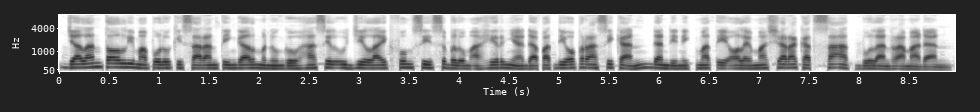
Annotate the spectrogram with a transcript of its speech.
Jalan tol 50 kisaran tinggal menunggu hasil uji laik fungsi sebelum akhirnya dapat dioperasikan dan dinikmati oleh masyarakat saat bulan Ramadan.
